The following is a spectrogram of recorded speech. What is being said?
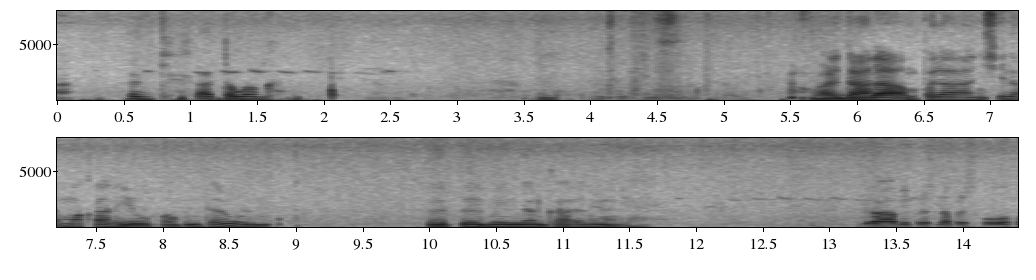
Ha? Nagtatawag. Daraan pala sila makaryo. Papunta roon. Pero may nagkaan yun. Grabe, press na press po oh.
